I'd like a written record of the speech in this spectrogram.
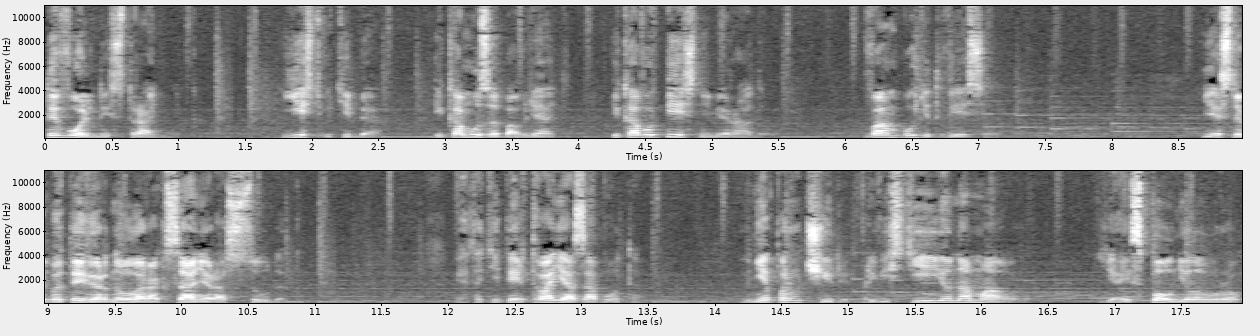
ты вольный странник. Есть у тебя и кому забавлять, и кого песнями радовать вам будет весело. Если бы ты вернула Роксане рассудок. Это теперь твоя забота. Мне поручили привести ее на Мауру. Я исполнила урок.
